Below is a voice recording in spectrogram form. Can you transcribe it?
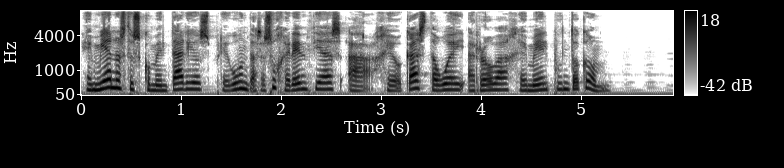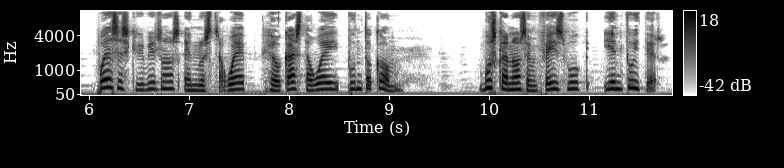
Envíanos tus comentarios, preguntas o sugerencias a geocastaway.gmail.com. Puedes escribirnos en nuestra web geocastaway.com. Búscanos en Facebook y en Twitter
